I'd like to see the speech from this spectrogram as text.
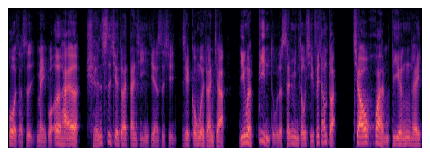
或者是美国俄亥俄，全世界都在担心一件事情。这些公卫专家因为病毒的生命周期非常短，交换 DNA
